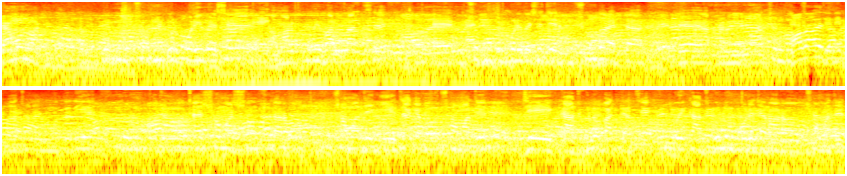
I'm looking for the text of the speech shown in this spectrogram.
কেমন উৎসবমুখর পরিবেশে আমার খুবই ভালো লাগছে। উৎসবমুখর পরিবেশে যে সুন্দর একটা আপনার নির্বাচন নির্বাচনের মধ্যে দিয়ে তরুণ প্রজন্ম চায় সমাজ সংস্কার হোক সমাজে সমাজের যে কাজগুলো বাকি আছে, ওই কাজগুলো করে যেন আরও সমাজের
